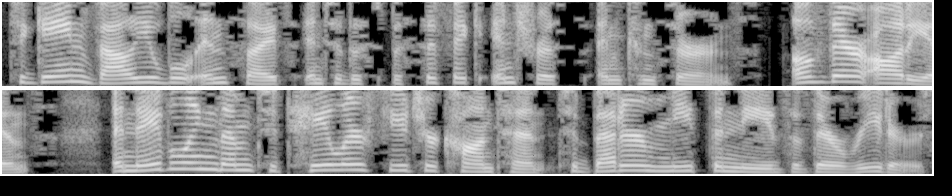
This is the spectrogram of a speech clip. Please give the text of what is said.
to gain valuable insights into the specific interests and concerns of their audience, enabling them to tailor future content to better meet the needs of their readers.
